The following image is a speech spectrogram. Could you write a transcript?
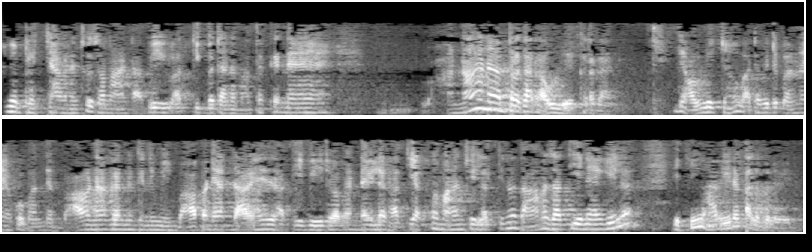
මේ ප්‍රඥාව නැතුව සමාහට අපි තිබ්බතන මතක නැහැ. අනාන ප්‍රකාර අවුල් වේ කරගන්න. ඉතින් අවුල්ච්චම වටපිට බලන යකෝ මම දැන් භාවනා කරන කෙනෙක් මේ බාපණයක් දාගෙන සතිය පිටව ගන්න ඇවිල්ලා සතියක්ම මහන්සියලක් තියෙනවා තාම සතිය නැහැ කියලා ඉතින් හරියට කලබල වෙනවා.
